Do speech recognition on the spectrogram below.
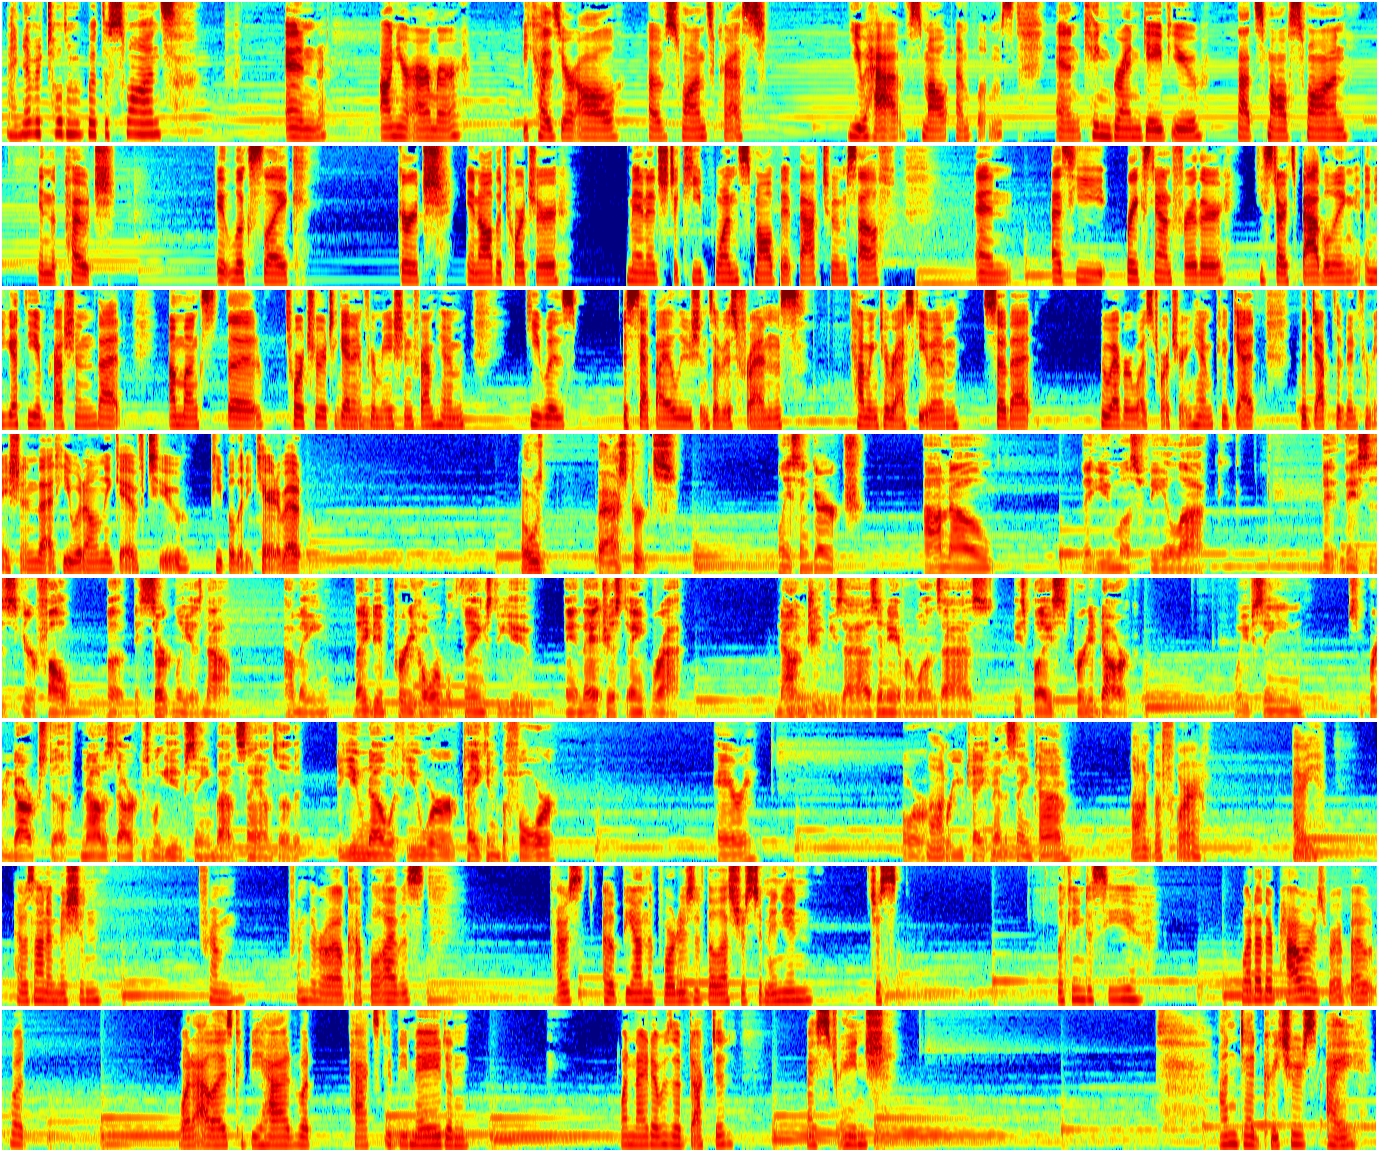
I never told him about the swans. And on your armor, because you're all of Swan's Crest, you have small emblems. And King Bren gave you that small swan in the pouch. It looks like Gerch, in all the torture, managed to keep one small bit back to himself. And as he breaks down further, he starts babbling, and you get the impression that amongst the torture to get information from him, he was beset by illusions of his friends coming to rescue him so that whoever was torturing him could get the depth of information that he would only give to people that he cared about. Those bastards. Listen, Gerch, I know that you must feel like th- this is your fault, but it certainly is not. I mean, they did pretty horrible things to you, and that just ain't right. Not in Judy's eyes, in everyone's eyes. This place is pretty dark. We've seen some pretty dark stuff, not as dark as what you've seen by the sounds of it. Do you know if you were taken before Harry? Or Long- were you taken at the same time? long before I I was on a mission from from the royal couple. I was I was out beyond the borders of the Lustrous Dominion, just looking to see what other powers were about, what what allies could be had, what pacts could be made, and one night I was abducted by strange undead creatures. I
